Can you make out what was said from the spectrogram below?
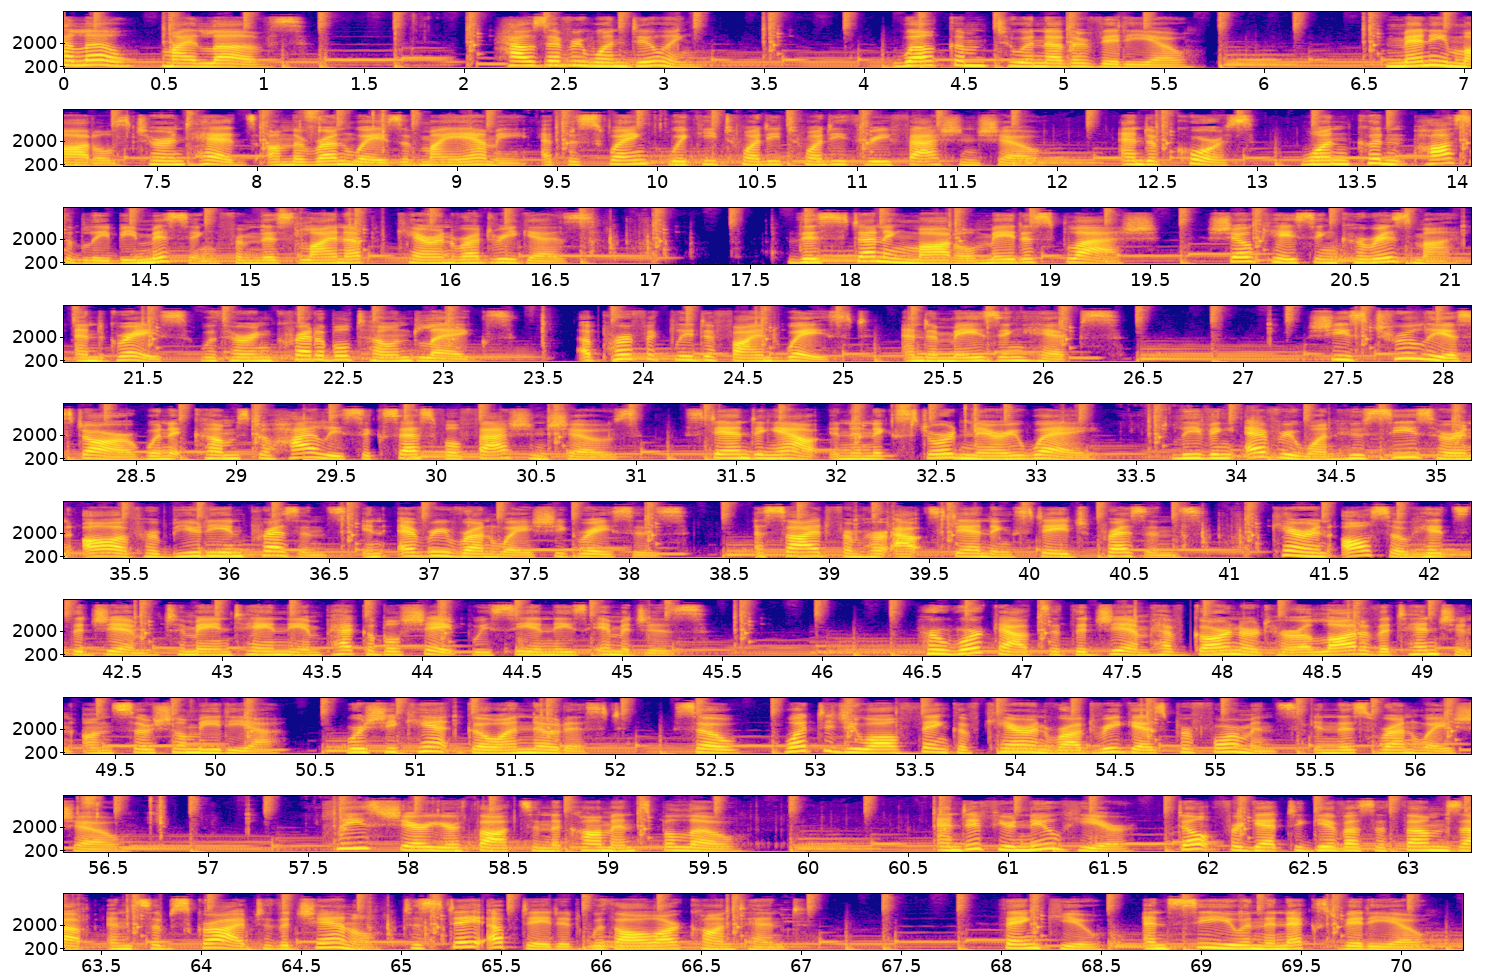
Hello, my loves. How's everyone doing? Welcome to another video. Many models turned heads on the runways of Miami at the Swim Week 2023 fashion show, and of course, one couldn't possibly be missing from this lineup Karen Rodriguez. This stunning model made a splash, showcasing charisma and grace with her incredible toned legs, a perfectly defined waist, and amazing hips. She's truly a star when it comes to highly successful fashion shows, standing out in an extraordinary way, leaving everyone who sees her in awe of her beauty and presence in every runway she graces. Aside from her outstanding stage presence, Karen also hits the gym to maintain the impeccable shape we see in these images. Her workouts at the gym have garnered her a lot of attention on social media, where she can't go unnoticed. So, what did you all think of Karen Rodriguez's performance in this runway show? Please share your thoughts in the comments below. And if you're new here, don't forget to give us a thumbs up and subscribe to the channel to stay updated with all our content. Thank you, and see you in the next video.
